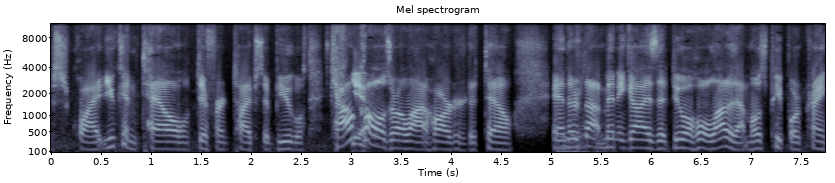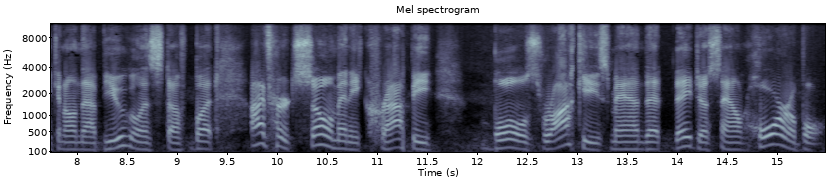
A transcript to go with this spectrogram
it's quiet. You can tell different types of bugles. Cow Yeah. calls are a lot harder to tell, and there's not many guys that do a whole lot of that. Most people are cranking on that bugle and stuff, but I've heard so many crappy bulls rockies man that they just sound horrible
